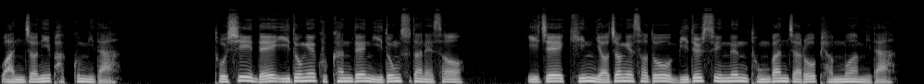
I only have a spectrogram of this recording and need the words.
완전히 바꿉니다. 도시 내 이동에 국한된 이동수단에서 이제 긴 여정에서도 믿을 수 있는 동반자로 변모합니다.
